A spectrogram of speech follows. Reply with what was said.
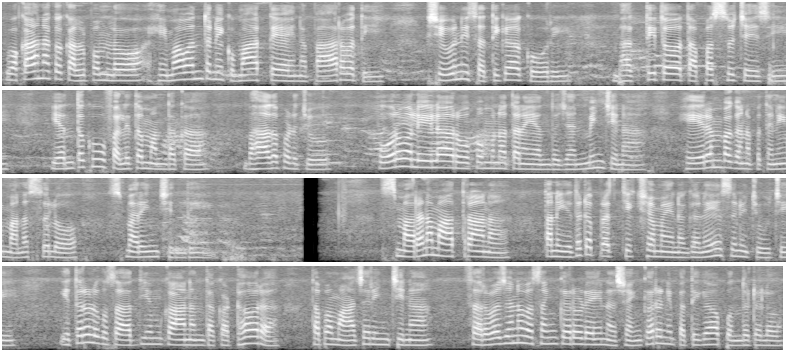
ఒకనొక కల్పంలో హిమవంతుని కుమార్తె అయిన పార్వతి శివుని సతిగా కోరి భక్తితో తపస్సు చేసి ఎంతకు ఫలితం అందక బాధపడుచు పూర్వలీలా రూపమున తన యందు జన్మించిన హేరంబ గణపతిని మనస్సులో స్మరించింది. స్మరణ మాత్రాన తన ఎదుట ప్రత్యక్షమైన గణేశుని చూచి ఇతరులకు సాధ్యం కానంత కఠోర తపమాచరించిన సర్వజన వశంకరుడైన శంకరుని పతిగా పొందుటలో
